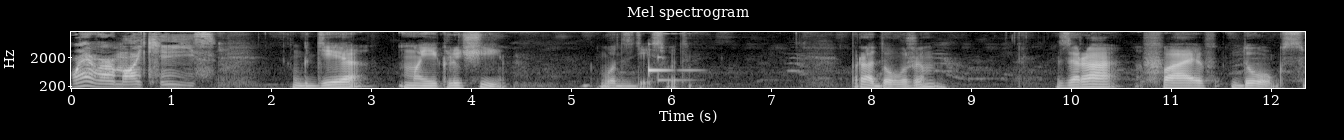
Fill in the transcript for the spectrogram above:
Where are my keys? Где мои ключи? Вот здесь вот. Продолжим. There are five dogs.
